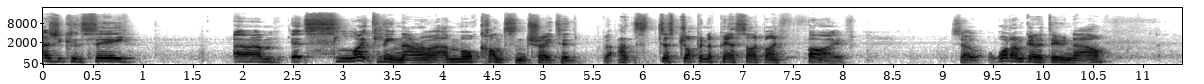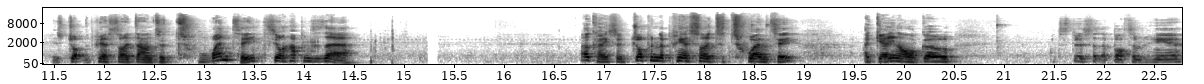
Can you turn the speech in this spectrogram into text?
As you can see, um, it's slightly narrower and more concentrated, but that's just dropping the PSI by 5. So what I'm going to do now is drop the PSI down to 20, see what happens there. Okay, so dropping the PSI to 20, again I'll go, I'll just do this at the bottom here.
